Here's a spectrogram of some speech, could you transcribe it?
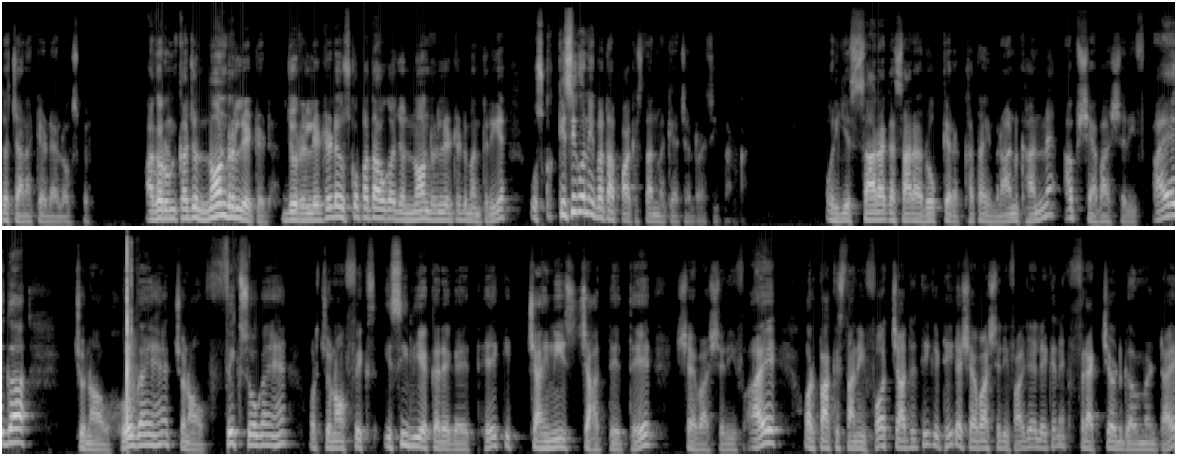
द चाणक्य डायलॉग्स पे। अगर उनका जो नॉन रिलेटेड जो रिलेटेड है, उसको पता होगा, जो नॉन रिलेटेड मंत्री है, उसको किसी को नहीं पता पाकिस्तान में क्या चल रहा है सी पैक का। और ये सारा का सारा रोक के रखा था इमरान खान ने, अब शहबाज शरीफ आएगा चुनाव हो गए हैं, चुनाव फिक्स हो गए हैं और चुनाव फिक्स इसीलिए करे गए थे कि चाइनीज़ चाहते थे शहबाज शरीफ आए और पाकिस्तानी फौज चाहती थी कि ठीक है, शहबाज शरीफ आ जाए, लेकिन एक फ्रैक्चर्ड गवर्नमेंट आए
